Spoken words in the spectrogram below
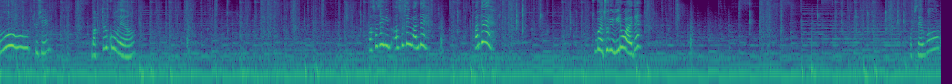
오 조심. 막 뚫고 오네요. 아 선생님, 아 선생님 안 돼, 안 돼. 저 뭐야 저기 위로 와야 돼? 없애고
